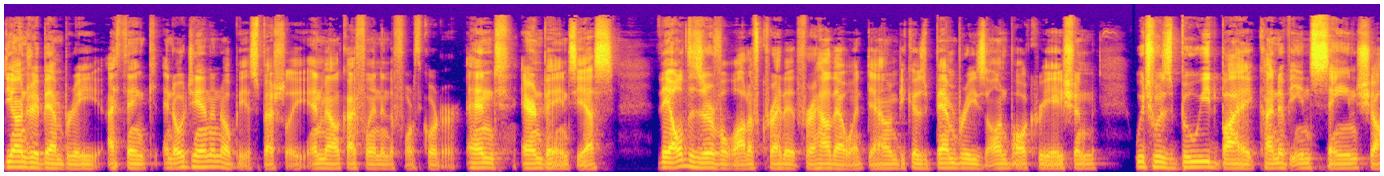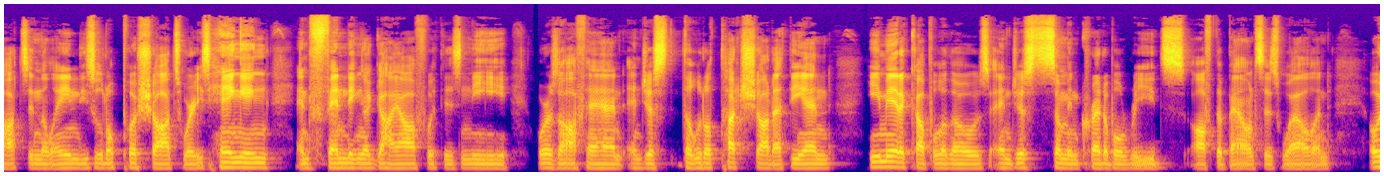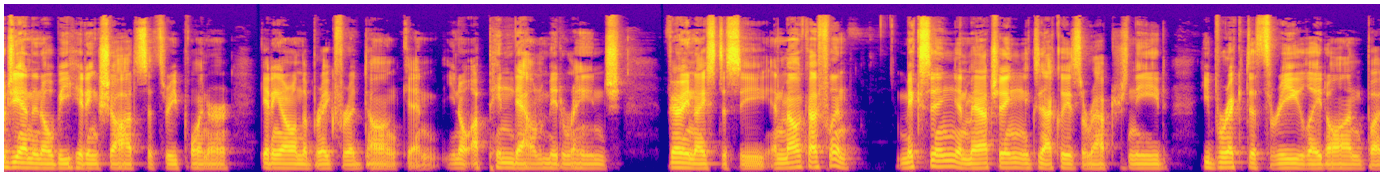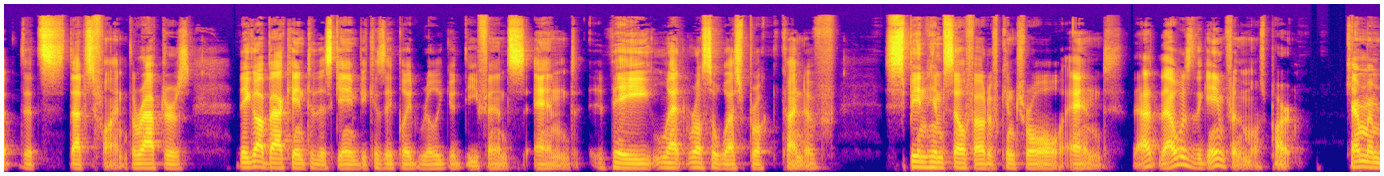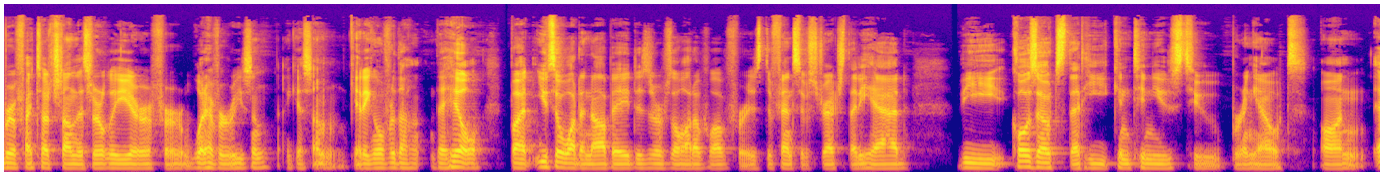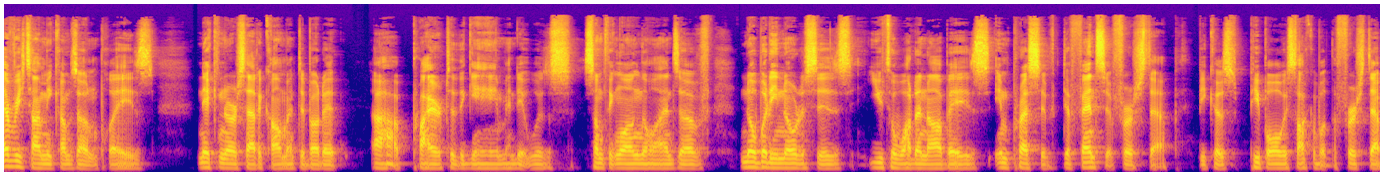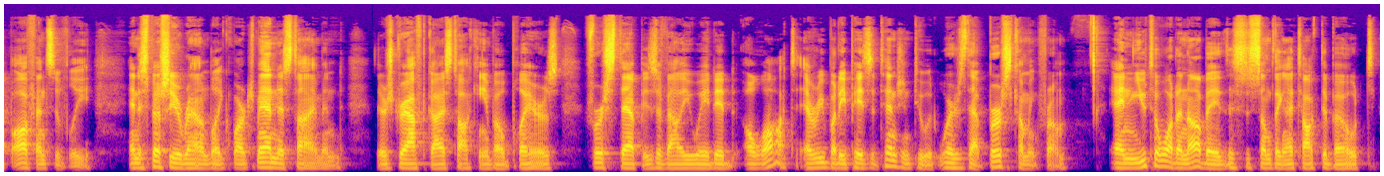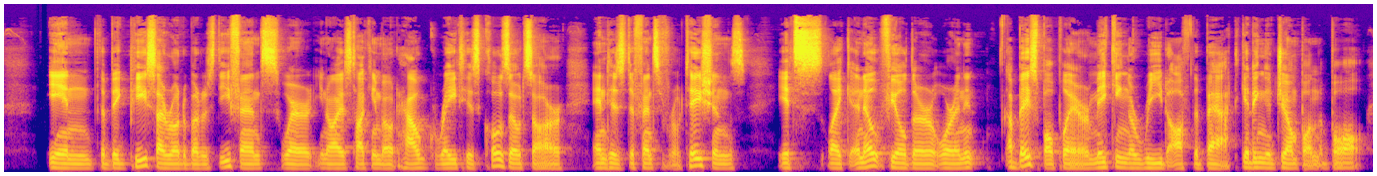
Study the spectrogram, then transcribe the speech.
DeAndre Bembry, I think, and OG Anunoby especially, and Malachi Flynn in the fourth quarter, and Aron Baynes, yes, they all deserve a lot of credit for how that went down because Bembry's on-ball creation, which was buoyed by kind of insane shots in the lane, these little push shots where he's hanging and fending a guy off with his knee or his offhand, and just the little touch shot at the end he made a couple of those and just some incredible reads off the bounce as well. And OG Anunoby hitting shots, a three pointer, getting out on the break for a dunk, and you know a pin down mid range. Very nice to see. And Malachi Flynn mixing and matching exactly as the Raptors need. He bricked a three late on, but that's that's fine. The Raptors they got back into this game because they played really good defense and they let Russell Westbrook kind of spin himself out of control, and that that was the game for the most part. Can't remember if I touched on this earlier for whatever reason. I guess I'm getting over the the hill, but Yuta Watanabe deserves a lot of love for his defensive stretch that he had, the closeouts that he continues to bring out on every time he comes out and plays. Nick Nurse had a comment about it uh, prior to the game, and it was something along the lines of nobody notices Yuta Watanabe's impressive defensive first step because people always talk about the first step offensively. And especially around like March Madness time and there's draft guys talking about players. First step is evaluated a lot. Everybody pays attention to it. Where's that burst coming from? And Yuta Watanabe, this is something I talked about in the big piece I wrote about his defense, where you know I was talking about how great his closeouts are and his defensive rotations. It's like an outfielder or an, a baseball player making a read off the bat, getting a jump on the ball.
